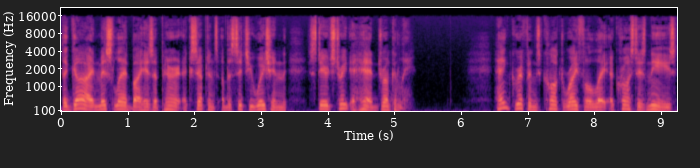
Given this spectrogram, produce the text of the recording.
The guide, misled by his apparent acceptance of the situation, stared straight ahead drunkenly. Hank Griffin's cocked rifle lay across his knees,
